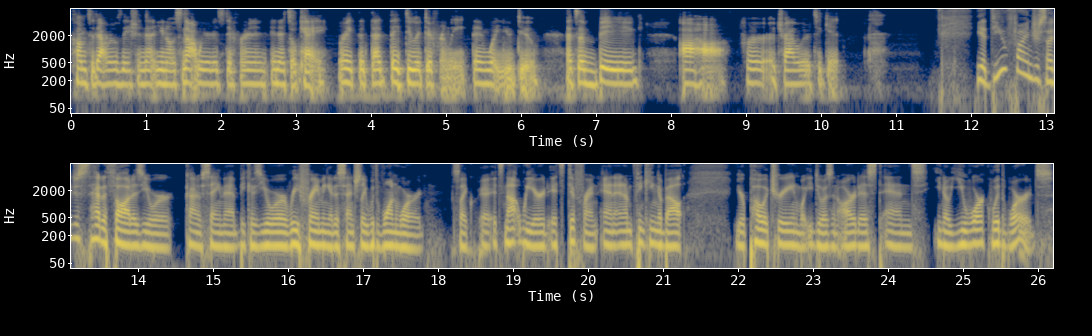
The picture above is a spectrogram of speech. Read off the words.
come to that realization that you know it's not weird it's different and, and it's okay right that that they do it differently than what you do that's a big aha for a traveler to get Yeah. Do you find just, I just had a thought as you were kind of saying that because you were reframing it essentially with one word. It's like, uh, it's not weird, it's different. And, and I'm thinking about your poetry and what you do as an artist. And, you know, you work with words,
